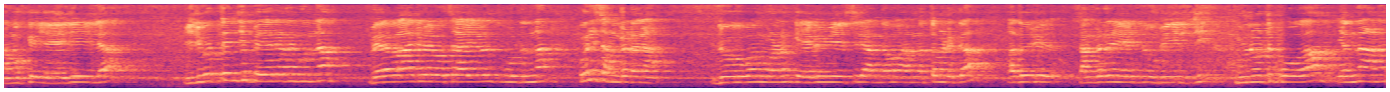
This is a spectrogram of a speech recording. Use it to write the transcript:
നമുക്ക് ഏരിയയില്ല. ഇരുപത്തഞ്ച് പേരടങ്ങുന്ന വ്യാപാരി വ്യവസായികൾ കൂടുന്ന ഒരു സംഘടന രൂപം കൊണ്ട് കെ ബി എസിൽ അംഗം അംഗത്വം എടുക്കുക അതൊരു സംഘടനയായിട്ട് രൂപീകരിച്ച് മുന്നോട്ട് പോകാം എന്നാണ്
